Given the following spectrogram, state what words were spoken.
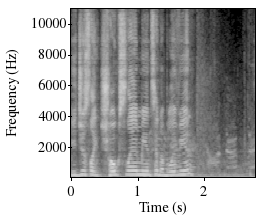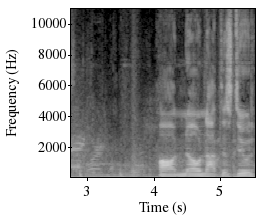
He just like chokeslammed me into oblivion. Oh no, not this dude.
